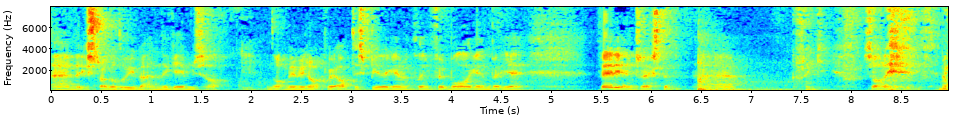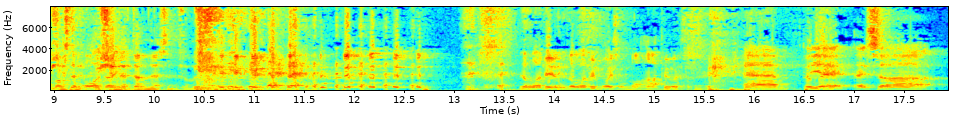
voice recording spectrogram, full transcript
um, that he struggled a wee bit in the game. So not maybe not quite up to speed again with playing football again, but yeah, very interesting. Um, crikey, sorry, I We must shouldn't, we shouldn't have done this in Fallujah. The Livi, the Livi boys are not happy with it. Um, but yeah, it's a.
